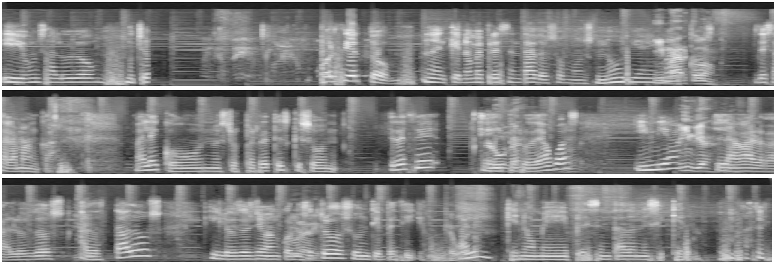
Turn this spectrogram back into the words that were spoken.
y un saludo mucho. Por cierto, eh, que no me he presentado, somos Nuria y, Y Marco. Marcos de Salamanca, ¿vale? Con nuestros perretes que son 13, el Luna. perro de aguas, India, India. la Garga, los dos adoptados y los dos llevan con Luna, nosotros un tiempecillo, ¿vale? Que no me he presentado ni siquiera, ¿vale?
